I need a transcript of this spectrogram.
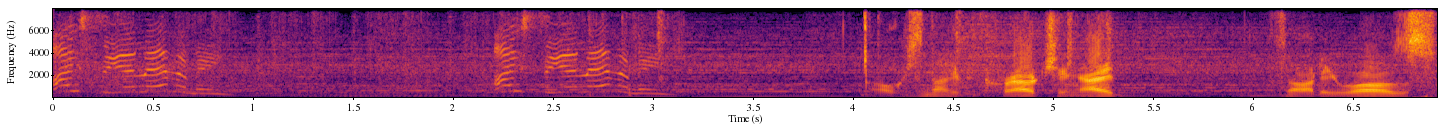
I see an enemy! I see an enemy! Oh, he's not even crouching. I thought he was.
